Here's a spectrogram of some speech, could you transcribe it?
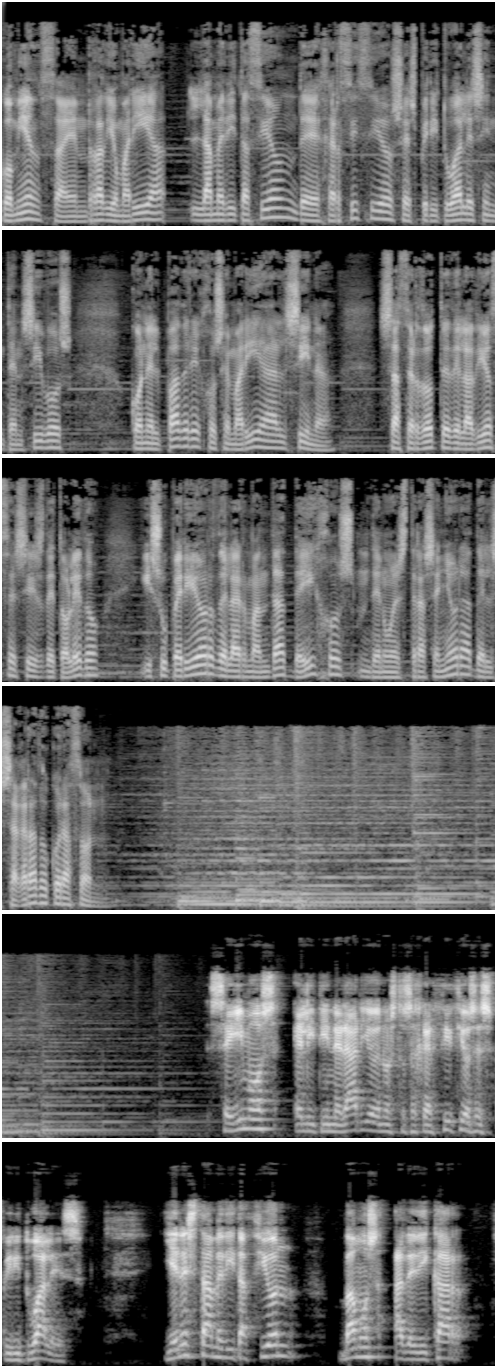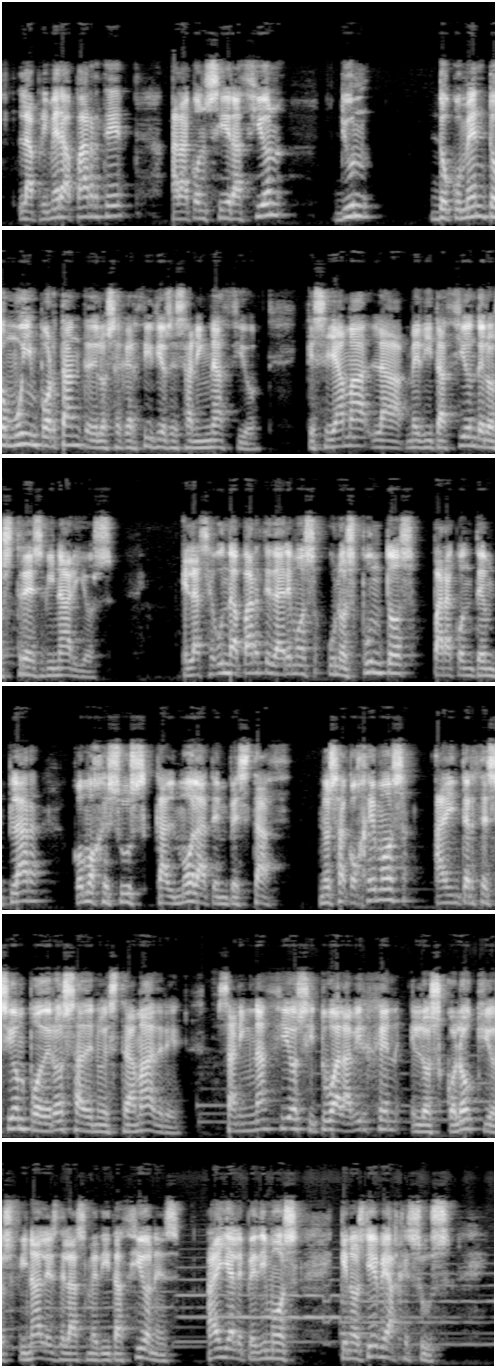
Comienza en Radio María la meditación de ejercicios espirituales intensivos con el Padre José María Alsina, sacerdote de la Diócesis de Toledo y superior de la Hermandad de Hijos de Nuestra Señora del Sagrado Corazón. Seguimos el itinerario de nuestros ejercicios espirituales y en esta meditación vamos a dedicar la primera parte a la consideración de un documento muy importante de los ejercicios de San Ignacio, que se llama la meditación de los tres binarios. En la segunda parte daremos unos puntos para contemplar cómo Jesús calmó la tempestad. Nos acogemos a la intercesión poderosa de nuestra Madre. San Ignacio sitúa a la Virgen en los coloquios finales de las meditaciones. A ella le pedimos que nos lleve a Jesús,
